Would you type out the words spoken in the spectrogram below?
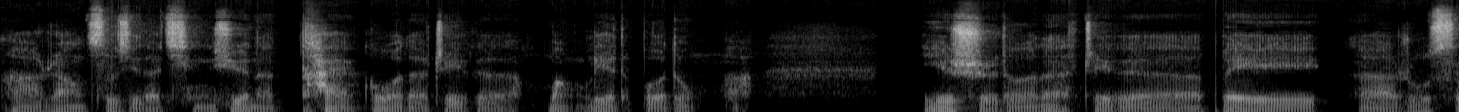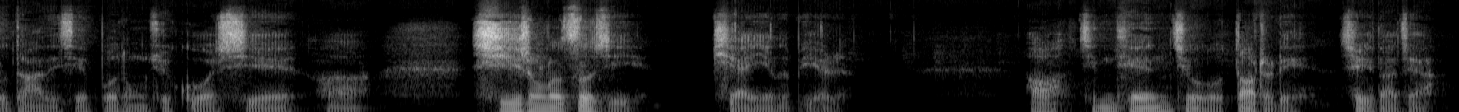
啊让自己的情绪呢太过的这个猛烈的波动啊，以使得呢这个被呃如此大的一些波动去裹挟啊，牺牲了自己，便宜了别人。好，今天就到这里，谢谢大家。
